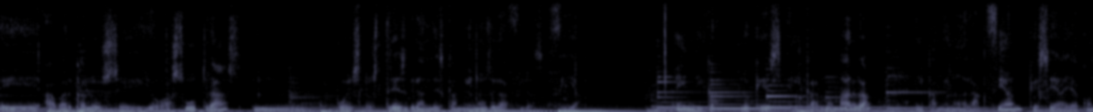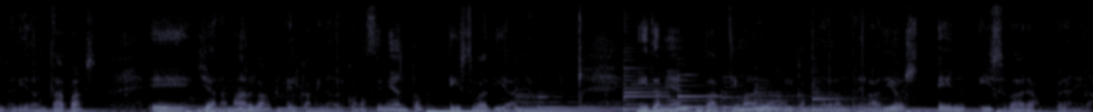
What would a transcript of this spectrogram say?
eh, abarca los eh, Yoga Sutras, mm, pues los tres grandes caminos de la filosofía. E indica lo que es el Karma Marga, el camino de la acción que se haya contenido en tapas, eh, Marga, el camino del conocimiento, y Svadhyaya. Y también Bhakti Marga, el camino de la entrega a Dios en Isvara Pranidhana.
